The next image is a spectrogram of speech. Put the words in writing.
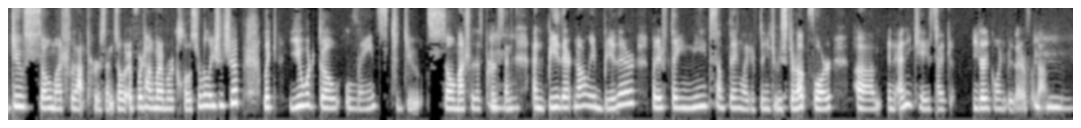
do so much for that person. So if we're talking about a more closer relationship, like you would go lengths to do so much for this person Mhm. and be there. Not only be there, but if they need something, like if they need to be stood up for, um, in any case, like you're going to be there for them. Mhm.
